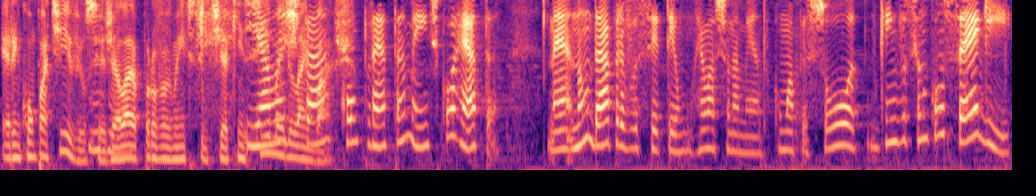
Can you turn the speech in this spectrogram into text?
era incompatível, ou seja, uhum. ela provavelmente sentia aqui em e cima e lá embaixo. ela está completamente correta. Né? Não dá para você ter um relacionamento com uma pessoa com quem você não consegue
